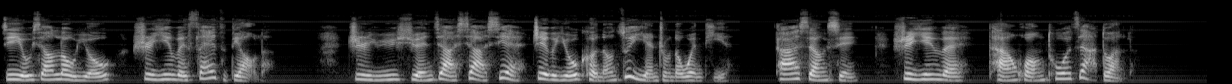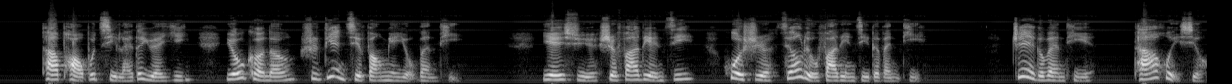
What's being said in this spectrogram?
机油箱漏油是因为塞子掉了。至于悬架下陷这个有可能最严重的问题，他相信是因为弹簧托架断了。他跑不起来的原因，有可能是电器方面有问题，也许是发电机。或是交流发电机的问题，这个问题他会修。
